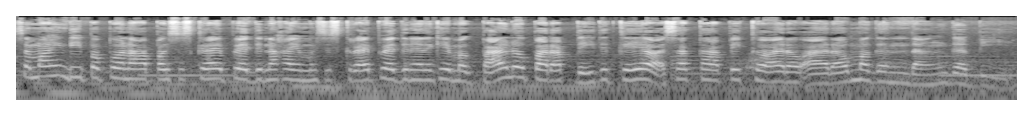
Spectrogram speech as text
Sa mga hindi pa po nakapag-subscribe, pwede na kayo mag-subscribe, pwede na rin kayo mag-follow para updated kayo sa topic ko araw-araw. Magandang gabi.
